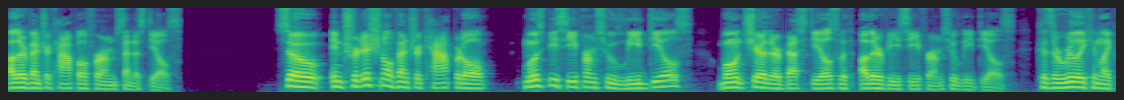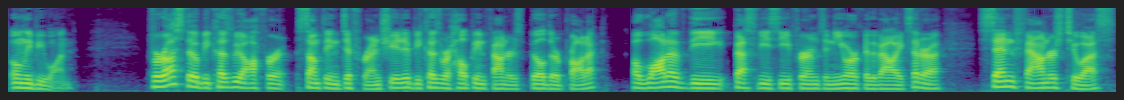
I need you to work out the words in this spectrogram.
other venture capital firms send us deals. So in traditional venture capital, most VC firms who lead deals won't share their best deals with other VC firms who lead deals because there really can like only be one. For us though, because we offer something differentiated, because we're helping founders build their product, a lot of the best VC firms in New York or the Valley, et cetera, send founders to us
